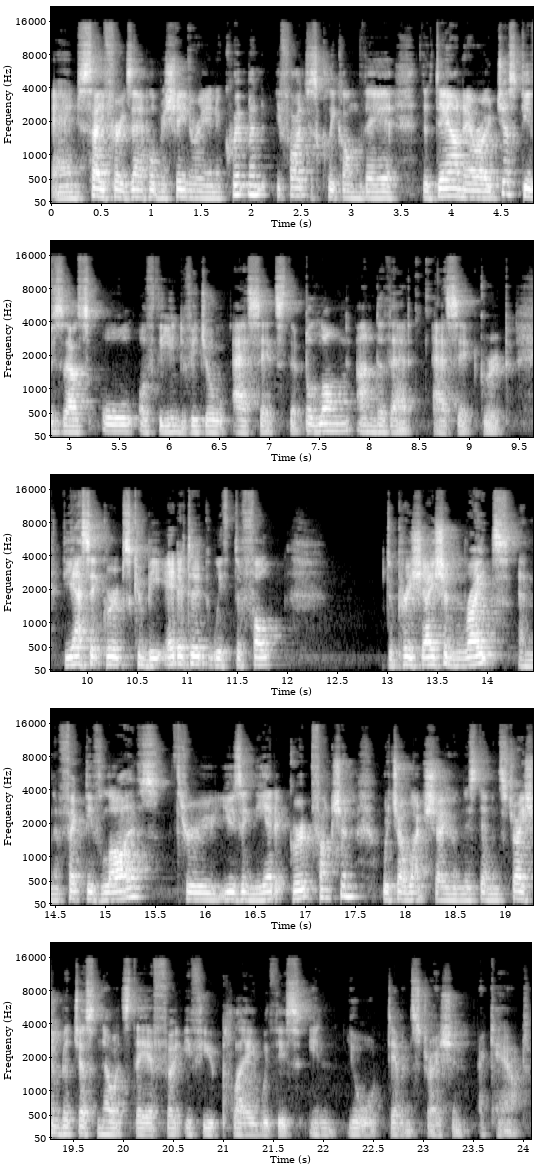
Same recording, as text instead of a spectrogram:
And say, for example, machinery and equipment, if I just click on there, the down arrow just gives us all of the individual assets that belong under that asset group. The asset groups can be edited with default depreciation rates and effective lives through using the edit group function, which I won't show you in this demonstration, but just know it's there for if you play with this in your demonstration account.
